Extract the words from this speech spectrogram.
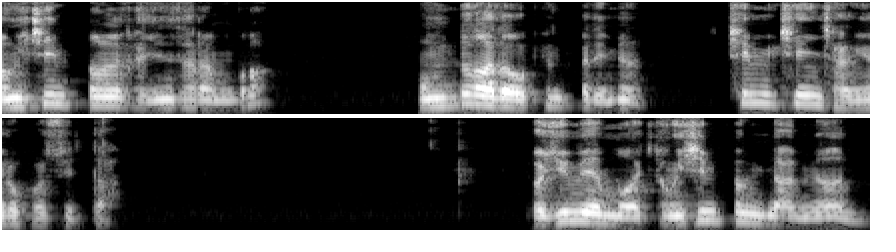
정신병을 가진 사람과 동등하다고 평가되면 심신장애로 볼 수 있다. 요즘에 뭐 정신병자 하면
